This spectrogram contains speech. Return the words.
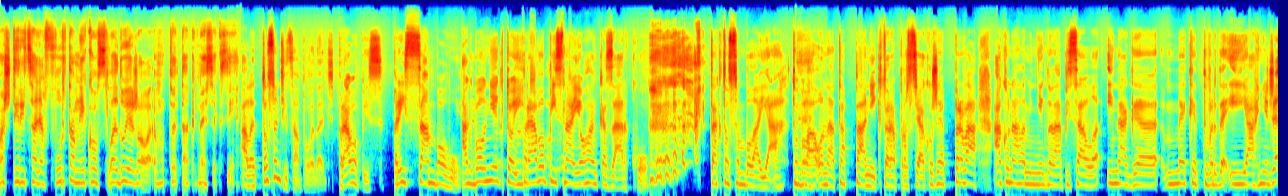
máš 40 a furt tam niekoho sleduješ, ale to je tak nesexy. Ale to som ti chcela povedať. Pravopis. Pri sám Bohu. Ak bol niekto pravopisná Johanka Zárku, tak to som bola ja. To bola ona, tá pani, ktorá proste akože prvá, ako náhle mi niekto napísal inak e, meké, tvrdé i ja hneď, že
